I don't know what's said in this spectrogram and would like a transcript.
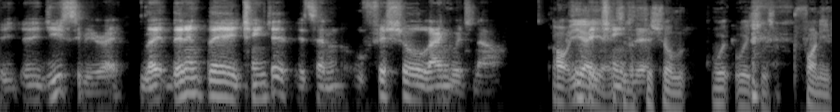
It, it used to be right. Like, didn't they change it? It's an official language now. Oh yeah, yeah, it's an it. official, which is funny,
